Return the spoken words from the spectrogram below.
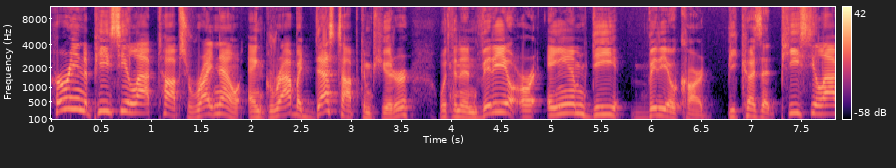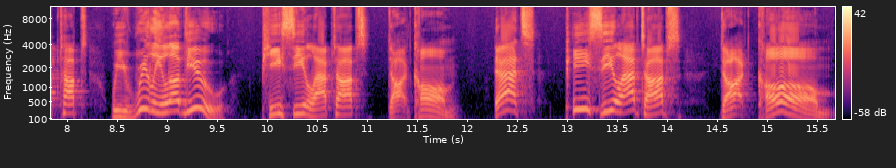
Hurry into PC laptops right now and grab a desktop computer with an NVIDIA or AMD video card because at PC Laptops, we really love you. PCLaptops.com. That's PCLaptops.com.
